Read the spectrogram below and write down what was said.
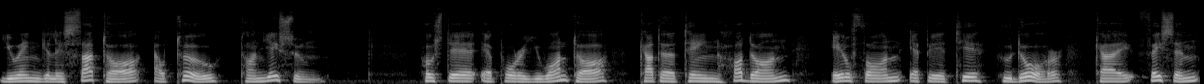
euangelisato autou ton Iesun. Hoste eporuanta kata ten hodon elthon epi ti hudor, kai facin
